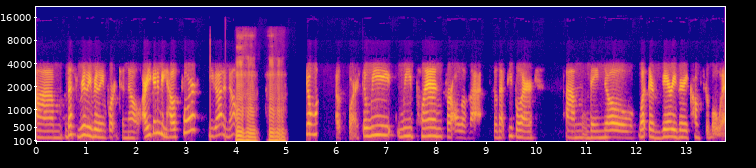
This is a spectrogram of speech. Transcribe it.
Um, that's really really important to know. Are you going to be house poor? You got to know. Mm-hmm. Mm-hmm. You don't want to house poor, so we we plan for all of that so that people are um, they know what they're very very comfortable with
